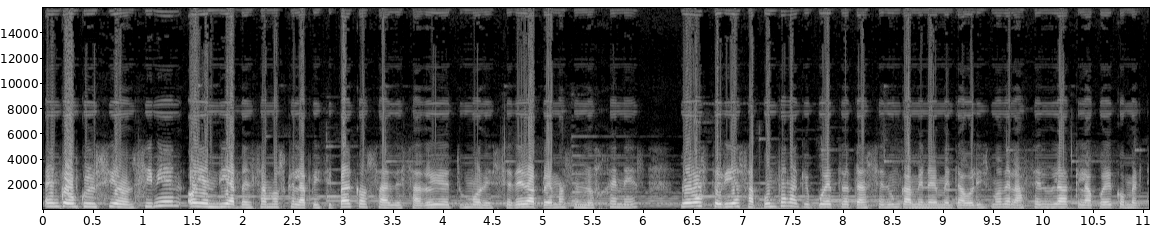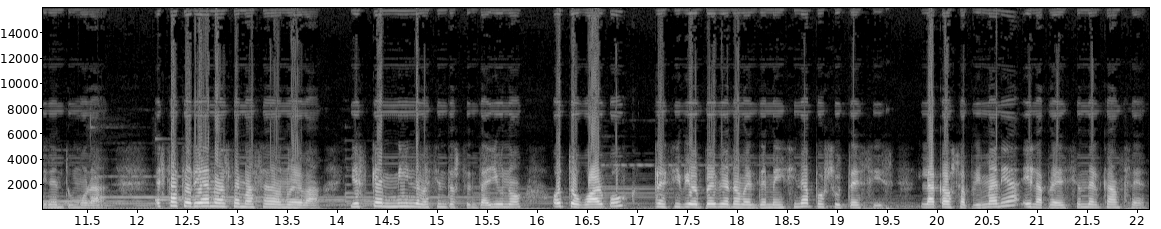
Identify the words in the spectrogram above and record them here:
En conclusión, si bien hoy en día pensamos que la principal causa del desarrollo de tumores se debe a problemas en los genes, nuevas teorías apuntan a que puede tratarse de un cambio en el metabolismo de la célula que la puede convertir en tumoral. Esta teoría no es demasiado nueva, y es que en 1931 Otto Warburg recibió el Premio Nobel de Medicina por su tesis, La causa primaria y la predicción del cáncer,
